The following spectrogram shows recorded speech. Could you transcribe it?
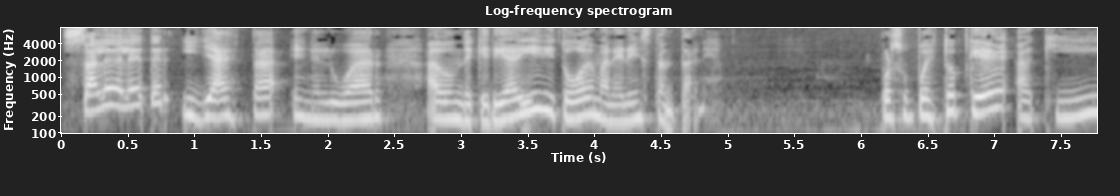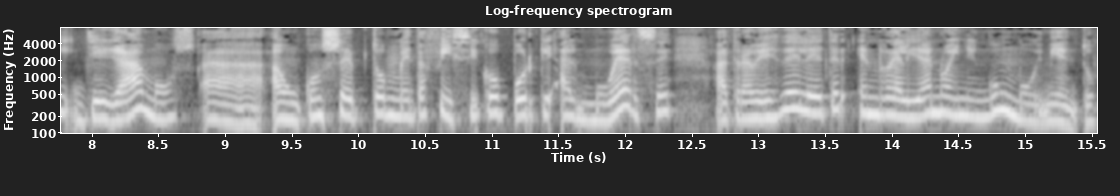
sale del éter y ya está en el lugar a donde quería ir y todo de manera instantánea. Por supuesto que aquí llegamos a, un concepto metafísico porque al moverse a través del éter en realidad no hay ningún movimiento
